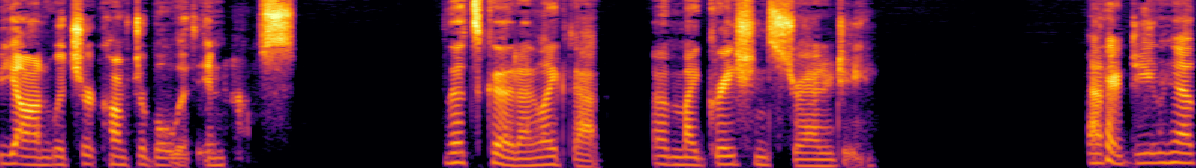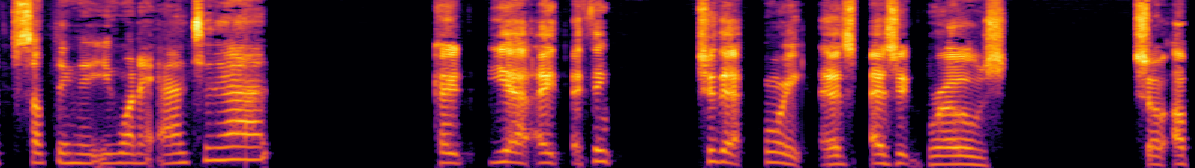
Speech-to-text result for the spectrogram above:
beyond what you're comfortable with in house. That's good. I like that. A migration strategy. Okay. Do you have something that you want to add to that? I, yeah, I, I think to that point, as as it grows, so I'll,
